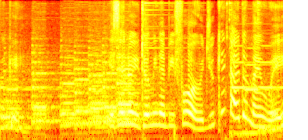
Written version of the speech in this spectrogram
Okay. Yes, I know you told me that before. Would you get out of my way?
